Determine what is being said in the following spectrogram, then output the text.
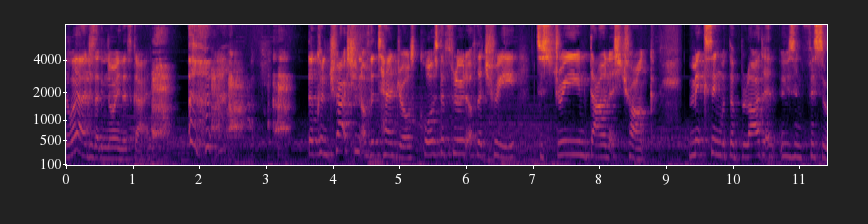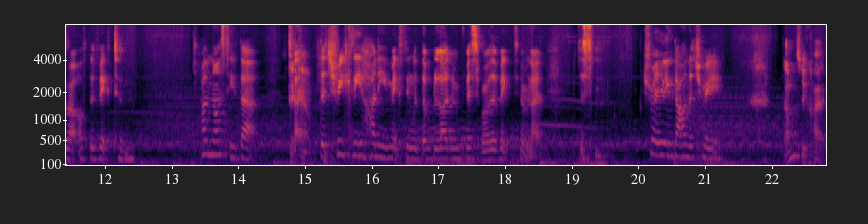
the way I'm just ignoring this guy. the contraction of the tendrils caused the fluid of the tree to stream down its trunk, mixing with the blood and oozing viscera of the victim. How nasty is that? Damn. Like, the treacly honey mixing with the blood and viscera of the victim, like just hmm. trailing down the tree. That must be quite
